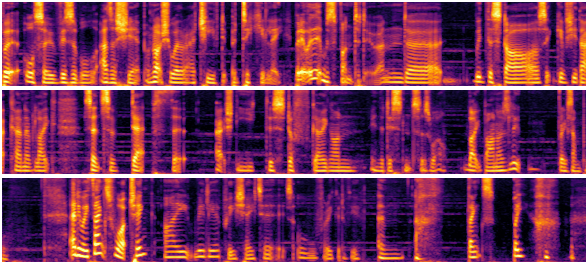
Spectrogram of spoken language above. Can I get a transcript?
but also visible as a ship. I'm not sure whether I achieved it particularly, but it, it was fun to do. And uh, with the stars, it gives you that kind of like sense of depth that actually there's stuff going on in the distance as well, like Barnard's Loop, for example. Anyway, thanks for watching. I really appreciate it. It's all very good of you. Um, thanks. Bye.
